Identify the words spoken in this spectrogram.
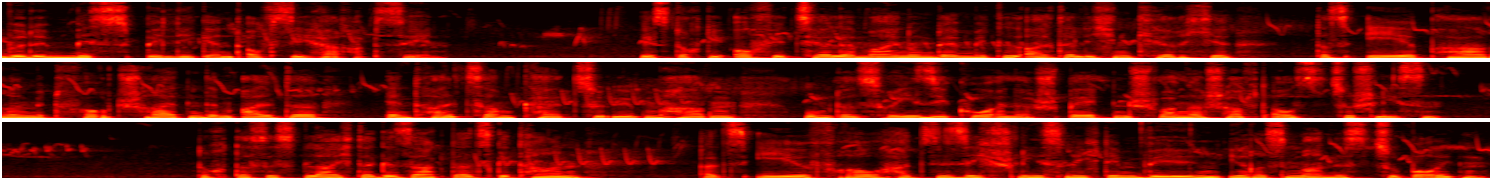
würde missbilligend auf sie herabsehen. Ist doch die offizielle Meinung der mittelalterlichen Kirche, dass Ehepaare mit fortschreitendem Alter Enthaltsamkeit zu üben haben, um das Risiko einer späten Schwangerschaft auszuschließen. Doch das ist leichter gesagt als getan. Als Ehefrau hat sie sich schließlich dem Willen ihres Mannes zu beugen.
